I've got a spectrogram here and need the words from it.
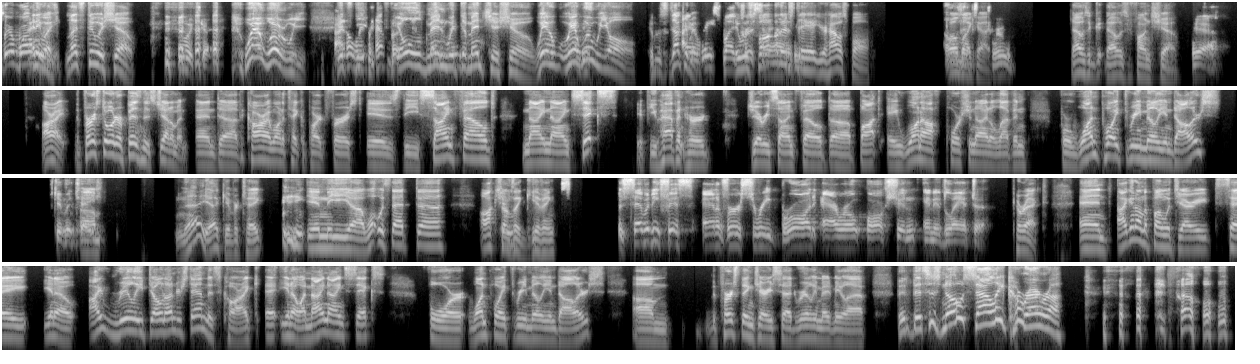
Where were Anyway, let's do a show. Where were we? It's the, the old men with dementia show. Where where were we all? It was. Zuckerman. It was Father's. Day at your house, Paul. Oh, my God. True. That was a good. That was a fun show. Yeah. All right, the first order of business, gentlemen, and uh, the car I want to take apart first is the Seinfeld 996. If you haven't heard, Jerry Seinfeld uh, bought a one-off Porsche 911 for 1.3 million dollars. Give or take. Um, yeah, yeah, give or take. In the uh, what was that uh, auction? Sounds like giving. the 75th anniversary Broad Arrow auction in Atlanta. Correct. And I get on the phone with Jerry to say, you know, I really don't understand this car. I, uh, you know, a 996 for 1.3 million dollars. Um, the first thing Jerry said really made me laugh. This is no Sally Carrera. no.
